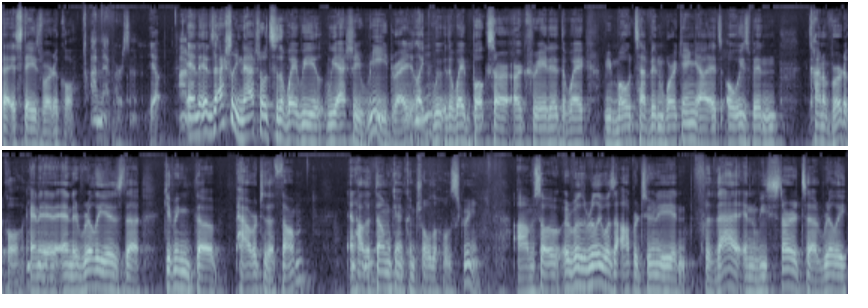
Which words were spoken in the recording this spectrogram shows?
that it stays vertical. I'm that person. Yep. I'm- And it's actually natural to the way we, we actually read, right? Like we, the way books are, are created, the way remotes have been working, uh, it's always been kind of vertical. And, it, and it really is the giving the power to the thumb and how the thumb can control the whole screen. Um, so it was really was an opportunity and for that, and we started to really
